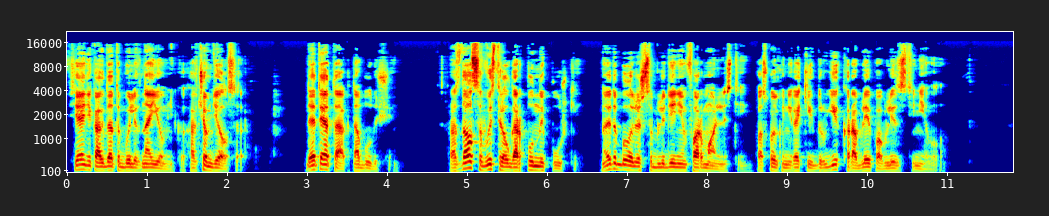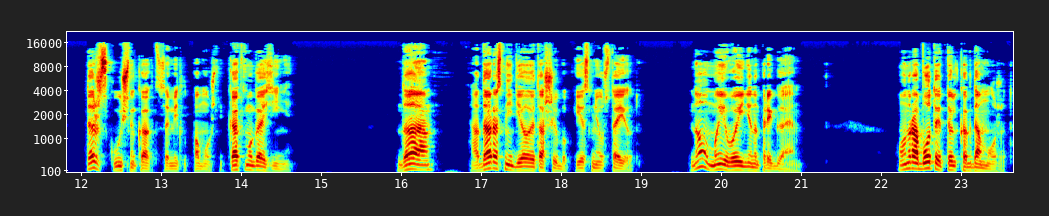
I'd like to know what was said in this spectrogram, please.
Все они когда-то были в наемниках. А в чем дело, сэр?» «Да это я так, на будущее». Раздался выстрел гарпунной пушки, но это было лишь соблюдением формальностей, поскольку никаких других кораблей поблизости не было. «Даже скучно как-то», — заметил помощник, — «как в магазине». «Да, Адарос не делает ошибок, если не устает. Но мы его и не напрягаем. Он работает только когда может.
